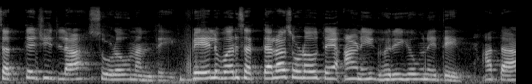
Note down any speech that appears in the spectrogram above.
सत्यजितला सोडवून आणते. बेलवर सत्याला सोडवते आणि घरी घेऊन येते. आता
